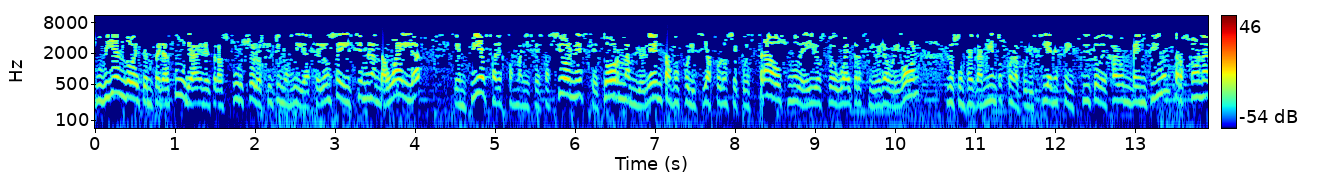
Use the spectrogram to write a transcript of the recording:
subiendo de temperatura en el transcurso de los últimos días. El 11 de diciembre en Andahuaylas empiezan estas manifestaciones, se tornan violentas, dos policías fueron secuestrados, uno de ellos fue Walter Rivera Obregón, los enfrentamientos con la policía en este distrito dejaron 21 personas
